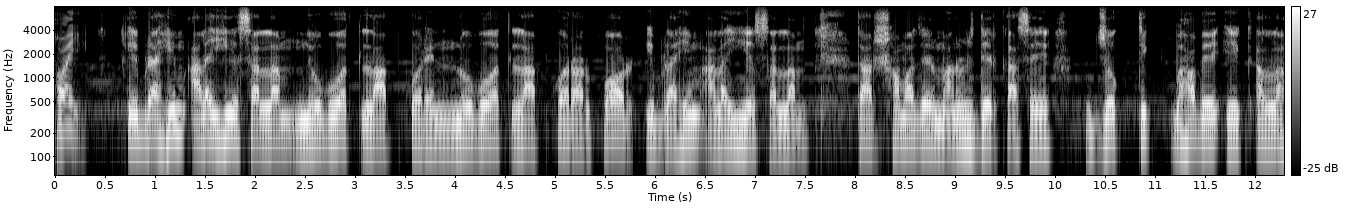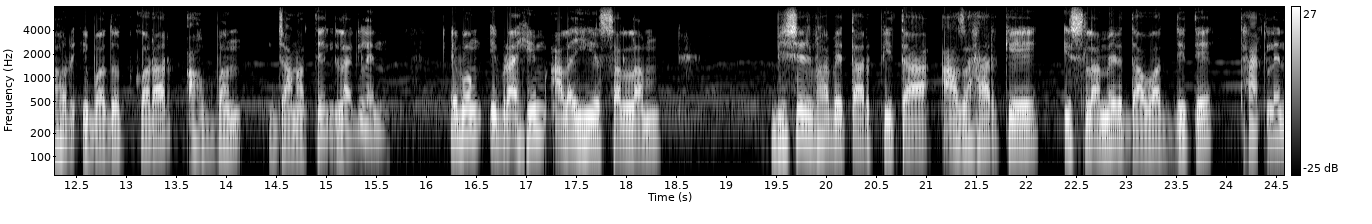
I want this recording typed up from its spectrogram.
হয়। ইব্রাহিম আলাইহি সাল্লাম নবুয়ত লাভ করেন। নবুয়ত লাভ করার পর ইব্রাহিম আলাইহি সাল্লাম তার সমাজের মানুষদের কাছে যৌক্তিকভাবে এক আল্লাহর ইবাদত করার আহ্বান জানাতে লাগলেন এবং ইব্রাহিম আলাইহি সাল্লাম বিশেষভাবে তার পিতা আজহারকে ইসলামের দাওয়াত দিতে থাকলেন।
